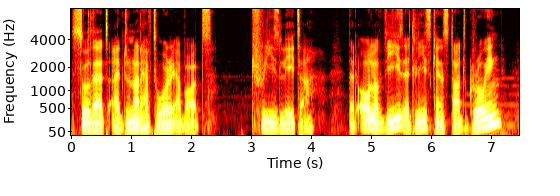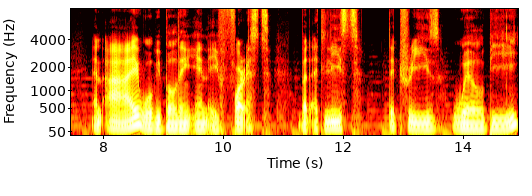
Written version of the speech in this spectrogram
so that I do not have to worry about trees later. That all of these at least can start growing and I will be building in a forest. But at least the trees will be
